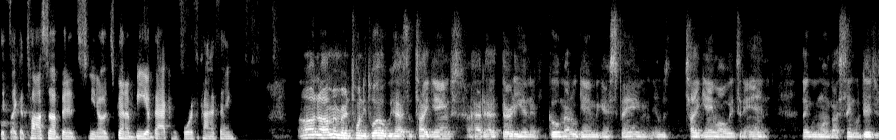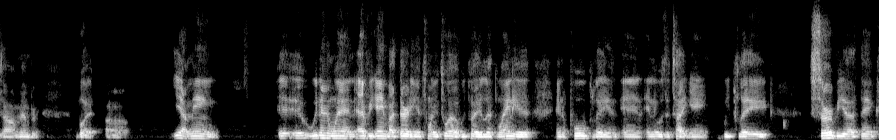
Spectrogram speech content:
it's like a toss up and it's you know it's going to be a back and forth kind of thing? Oh no i remember in 2012 we had some tight games. I had had 30 in a gold medal game against spain. It was a tight game all the way to the end. I think we won by single digits i don't remember. But uh, yeah i mean it, it, we didn't win every game by 30 in 2012 we played lithuania in a pool play and, and, and it was a tight game. We played Serbia, I think,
